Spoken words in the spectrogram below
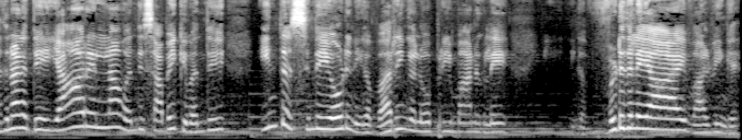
அதனால தே யாரெல்லாம் வந்து சபைக்கு வந்து இந்த சிந்தையோடு நீங்க வரீங்களோ பிரியமானங்களே நீங்க விடுதலையாய் வாழ்வீங்க.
